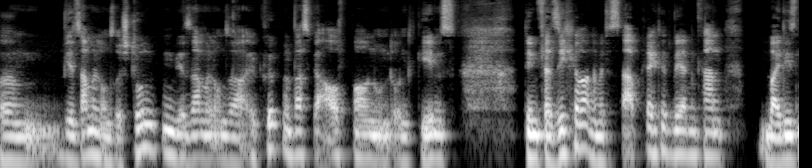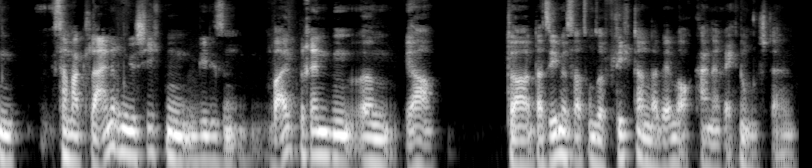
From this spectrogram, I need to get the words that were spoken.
Ähm, wir sammeln unsere Stunden, wir sammeln unser Equipment, was wir aufbauen und, und geben es dem Versicherer, damit es da abgerechnet werden kann. Bei diesen, ich sag mal, kleineren Geschichten wie diesen Waldbränden, ähm, ja, da, da sehen wir es als unsere Pflicht an, da werden wir auch keine Rechnungen stellen.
